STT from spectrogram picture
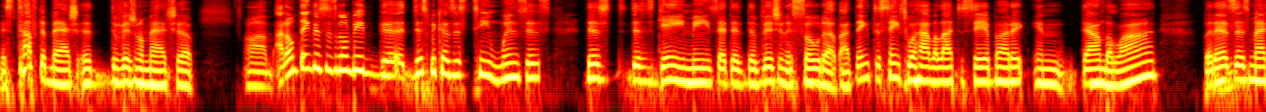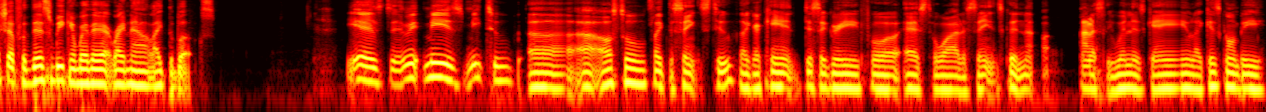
it's tough to match a divisional matchup. Um, I don't think this is gonna be good just because this team wins this this this game means that the division is sold up. I think the Saints will have a lot to say about it in down the line. But as this matchup for this week and where they're at right now, I like the Bucks. Yes, me, is me too. Uh, I also like the Saints too. Like I can't disagree for as to why the Saints couldn't honestly win this game. Like it's gonna be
